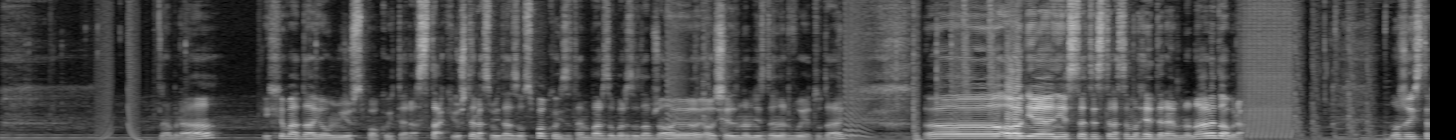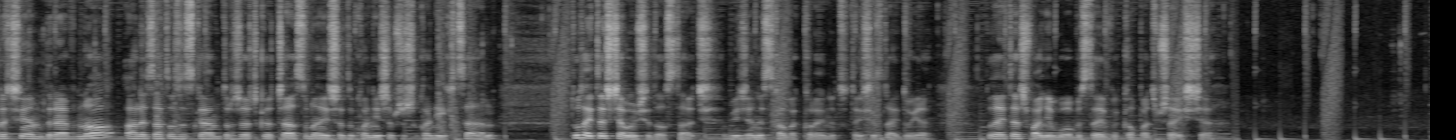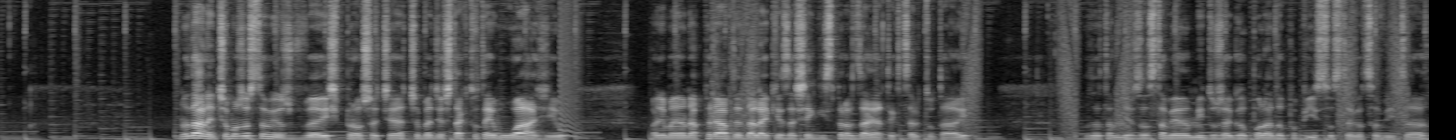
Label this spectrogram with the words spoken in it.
Dobra. I chyba dają mi już spokój teraz. Tak, już teraz mi dadzą spokój, zatem bardzo, bardzo dobrze. Oj, oj, oj, on się na mnie zdenerwuje tutaj. O, o nie, niestety stracę moje drewno, no ale dobra. Może i straciłem drewno, ale za to zyskałem troszeczkę czasu na jeszcze dokładniejsze przeszukanie ich cel. Tutaj też chciałbym się dostać. Więzienny schowek kolejny tutaj się znajduje. Tutaj też fajnie byłoby sobie wykopać przejście. No dalej, czy możesz sobie już wyjść, proszę cię? Czy będziesz tak tutaj łaził? Oni mają naprawdę dalekie zasięgi sprawdzania tych cel tutaj. Zatem nie zostawiają mi dużego pola do popisu z tego co widzę.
